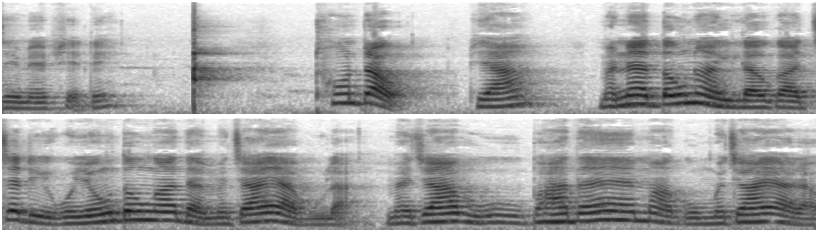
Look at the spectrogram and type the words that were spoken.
ခြင်းပဲဖြစ်တယ် ထွန်းတောက်ဗျာမနက်3နာရီလောက်ကကြက်တွေဝယုံ3ကားတန်မကြားရဘူးလားမကြားဘူးဘာတန်းမှကိုမကြားရတာ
